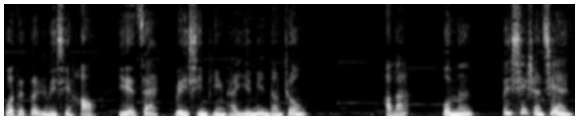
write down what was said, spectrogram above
我的个人微信号也在微信平台页面当中。好啦，我们微信上见。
